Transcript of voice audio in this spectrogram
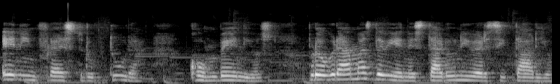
en infraestructura, convenios, programas de bienestar universitario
